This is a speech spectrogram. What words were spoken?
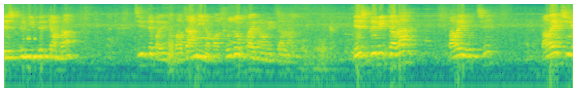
দেশপ্রেমীদেরকে আমরা চিনতে পারি না বা জানি না বা সুযোগ পাই না অনেক জানার। দেশপ্রেমিক যারা, তারাই হচ্ছে, তারাই ছিল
